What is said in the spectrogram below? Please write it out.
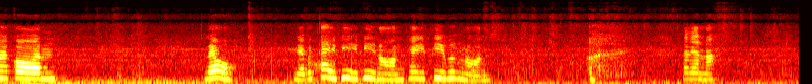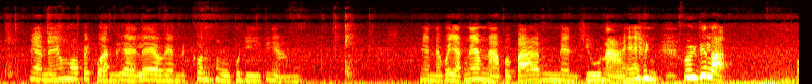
มาก่อน เร็วอย่าไปใกล้พี่พี่นอนให้พี่เพิ่งนอนเอ้ยแล้วแวนนะแวนนะยังมอไปกวนเอื่อยแล้วแวนเป็นคนหูผู้ดีกี่อย่าง แวนนะไปอยากแนมหนาป๊าป๊าแวนคิ้วหนาแห้งมึงที่ล่ะเอ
